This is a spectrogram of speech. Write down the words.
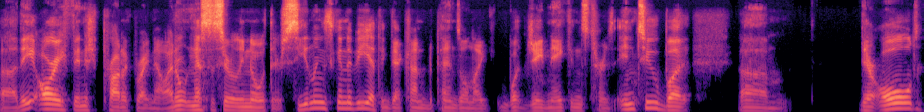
Uh, they are a finished product right now. I don't necessarily know what their ceiling is going to be. I think that kind of depends on like what Jaden Akins turns into, but um, they're old.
